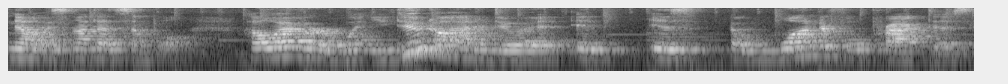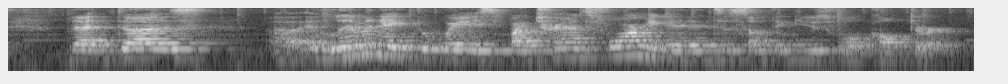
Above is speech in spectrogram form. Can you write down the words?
No, it's not that simple. However, when you do know how to do it, it is a wonderful practice that does uh, eliminate the waste by transforming it into something useful called dirt.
